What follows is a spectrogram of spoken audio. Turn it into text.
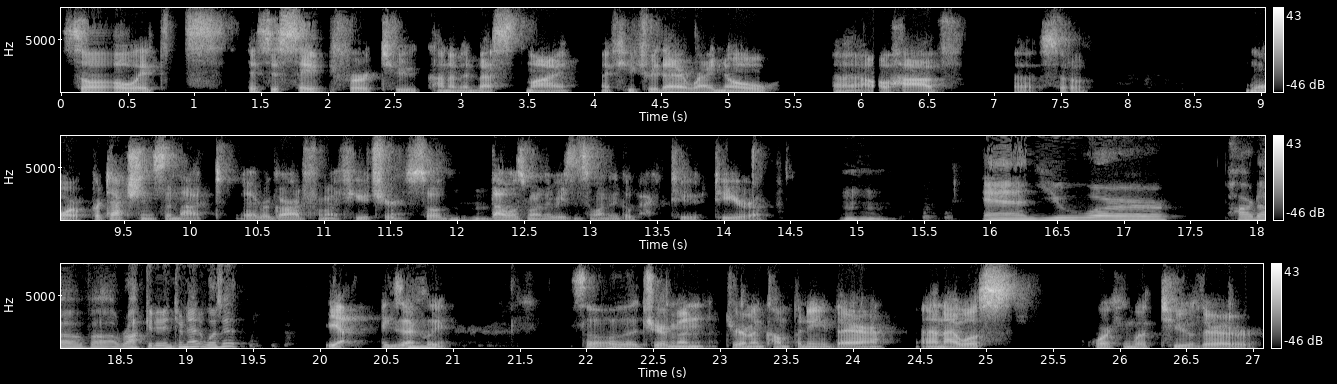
So it's it's just safer to kind of invest my my future there, where I know uh, I'll have uh, sort of more protections in that uh, regard for my future. So mm-hmm. that was one of the reasons I wanted to go back to to Europe. Mm-hmm. And you were part of uh, Rocket Internet, was it? Yeah, exactly. Mm-hmm. So the German German company there, and I was working with two of their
